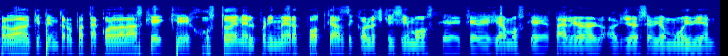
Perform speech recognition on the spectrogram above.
perdón que te interrumpa, ¿te acordarás que, que, justo en el primer podcast de college que hicimos, que, que dijimos que Tyler Algier se vio muy bien,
